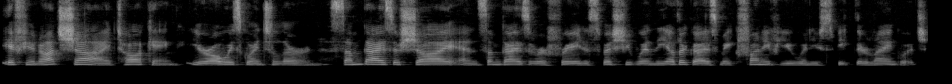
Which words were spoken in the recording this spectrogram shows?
If you're not shy talking, you're always going to learn. Some guys are shy and some guys are afraid, especially when the other guys make fun of you when you speak their language.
